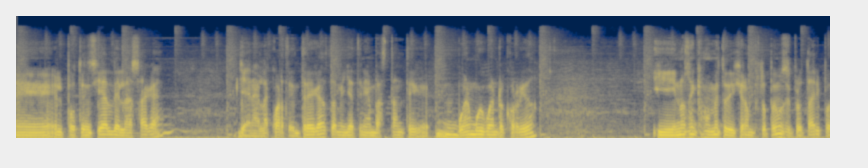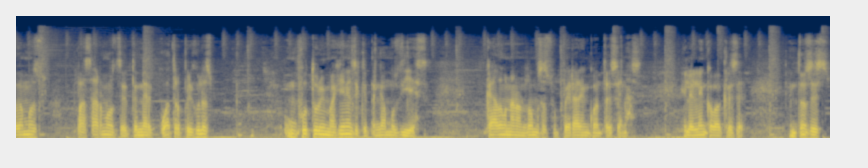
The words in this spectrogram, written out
eh, el potencial de la saga. Ya era la cuarta entrega, también ya tenían bastante buen, muy buen recorrido. Y no sé en qué momento dijeron, pues lo podemos explotar y podemos pasarnos de tener cuatro películas. Un futuro, imagínense que tengamos diez. Cada una nos vamos a superar en cuanto a escenas. El elenco va a crecer. Entonces,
